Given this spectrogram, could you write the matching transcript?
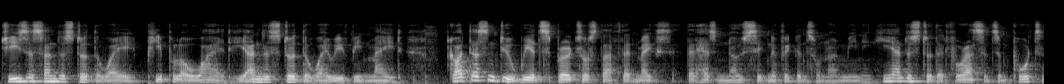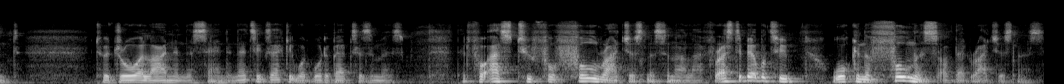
Jesus understood the way people are wired. He understood the way we've been made. God doesn't do weird spiritual stuff that makes that has no significance or no meaning. He understood that for us it's important to draw a line in the sand. And that's exactly what water baptism is. That for us to fulfill righteousness in our life, for us to be able to walk in the fullness of that righteousness,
